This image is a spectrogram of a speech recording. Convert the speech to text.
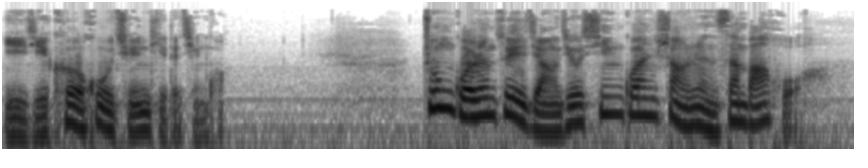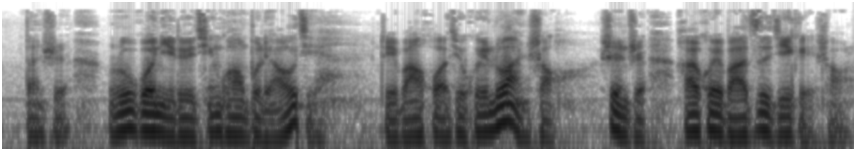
以及客户群体的情况。中国人最讲究新官上任三把火，但是如果你对情况不了解，这把火就会乱烧，甚至还会把自己给烧了。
